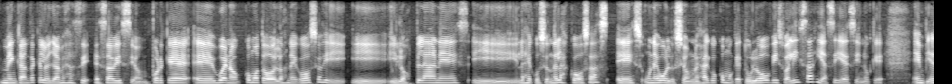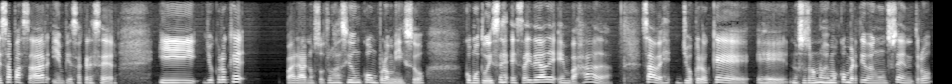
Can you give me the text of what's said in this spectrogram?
me encanta que lo llames así, esa visión, porque, eh, bueno, como todos los negocios y, y, los planes y la ejecución de las cosas es una evolución, no es algo como que tú lo visualizas y así es, sino que empieza a pasar y empieza a crecer. Y yo creo que para nosotros ha sido un compromiso como tú dices, esa idea de embajada. Sabes, yo creo que eh, nosotros nos hemos convertido en un centro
